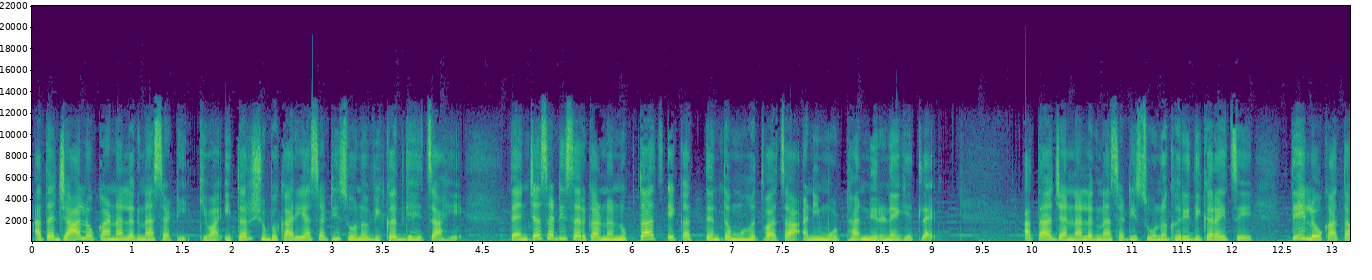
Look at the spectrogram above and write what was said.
आता ज्या लोकांना लग्नासाठी किंवा इतर शुभकार्यासाठी सोनं विकत घ्यायचं आहे त्यांच्यासाठी सरकारनं नुकताच एक अत्यंत महत्त्वाचा आणि मोठा निर्णय घेतलाय. आता ज्यांना लग्नासाठी सोनं खरेदी करायचे ते लोक आता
